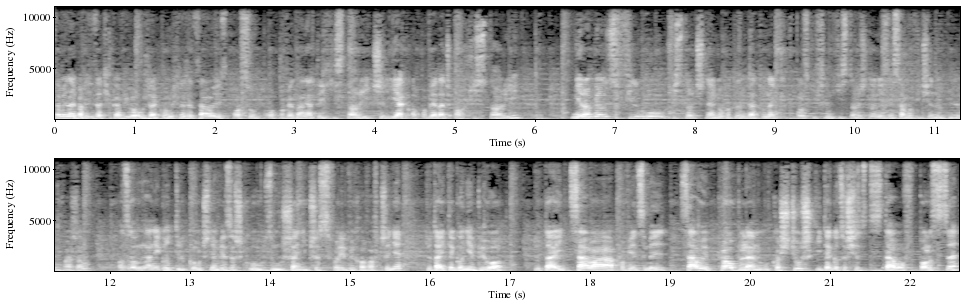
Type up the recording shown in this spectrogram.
Co mnie najbardziej zaciekawiło, urzekło. Myślę, że cały sposób opowiadania tej historii, czyli jak opowiadać o historii, nie robiąc filmu historycznego, bo ten gatunek polski film historyczny jest niesamowicie nudny, uważam. Chodzą na niego tylko uczniowie ze szkół zmuszeni przez swoje wychowawczynie. Tutaj tego nie było. Tutaj cała, powiedzmy, cały problem Kościuszki, tego co się zdało w Polsce,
